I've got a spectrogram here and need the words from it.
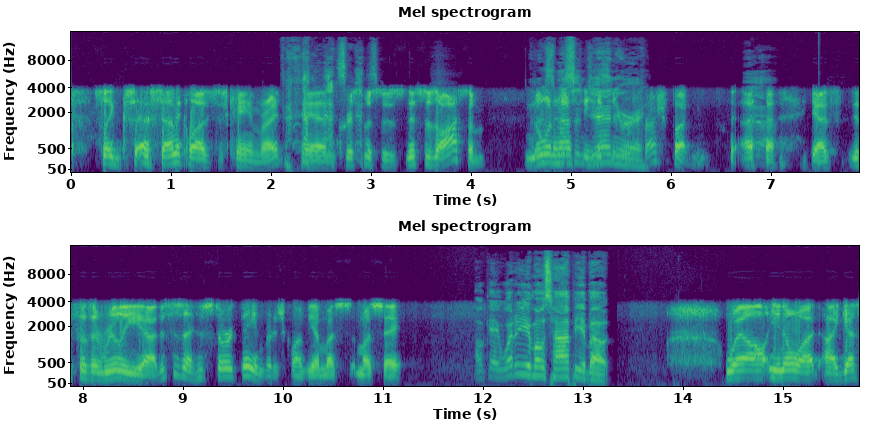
It's like uh, Santa Claus just came, right? And Christmas is, this is awesome. No Christmas one has to hit January. the refresh button. Yeah, yeah this is a really, uh, this is a historic day in British Columbia, I must, must say. Okay, what are you most happy about? Well, you know what? I guess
